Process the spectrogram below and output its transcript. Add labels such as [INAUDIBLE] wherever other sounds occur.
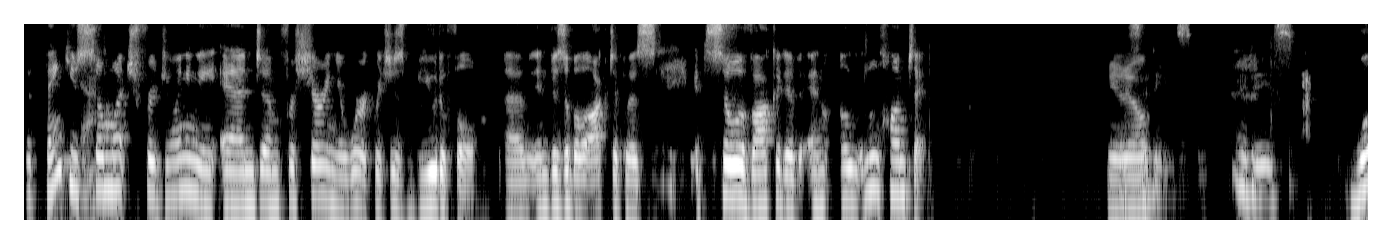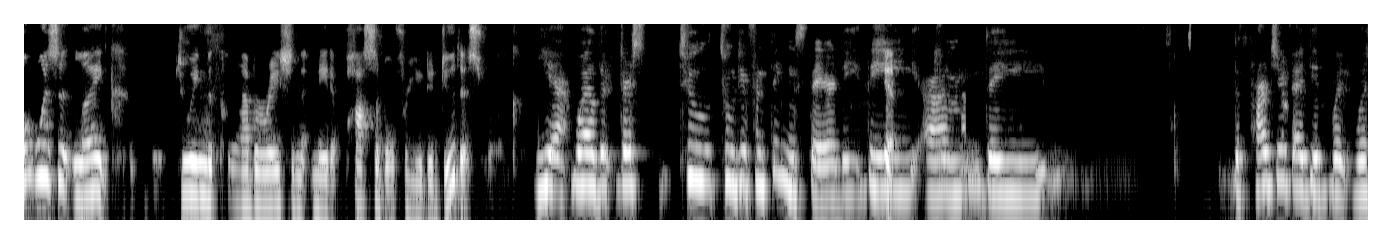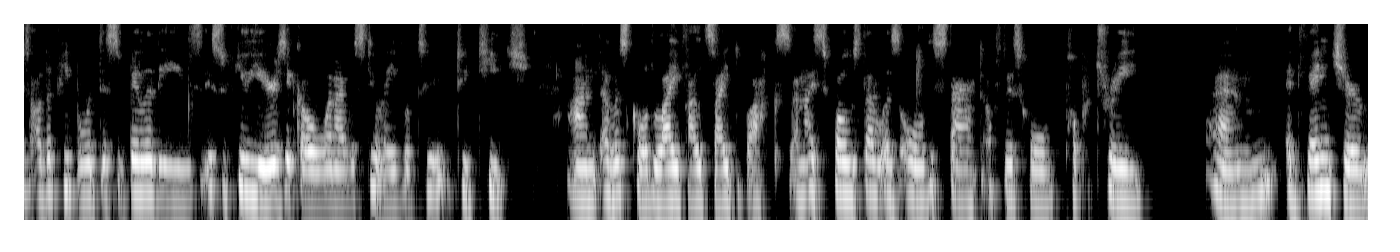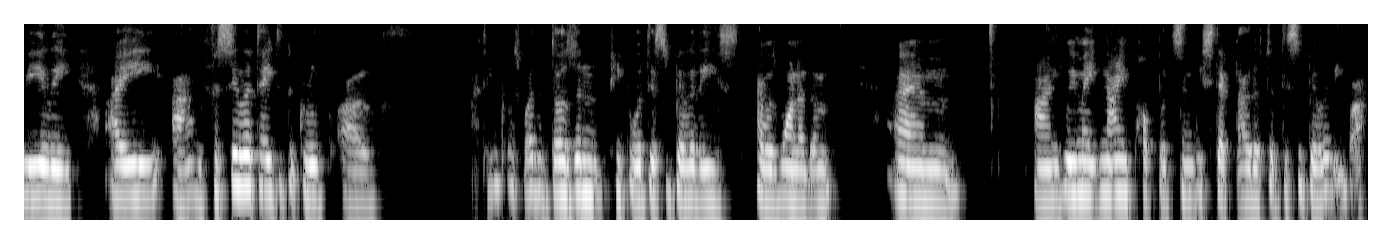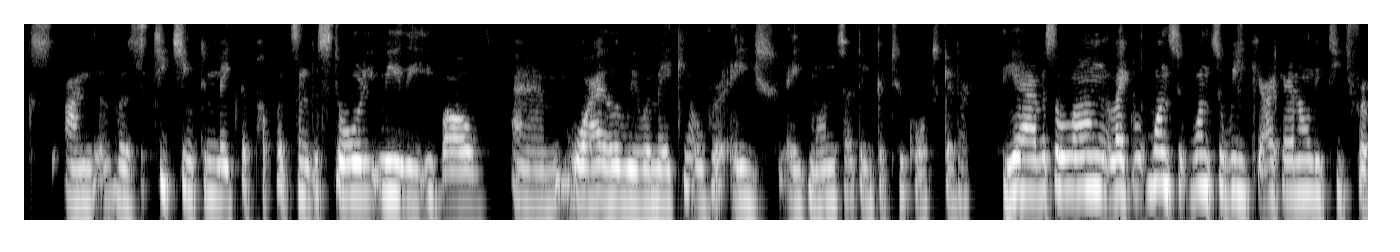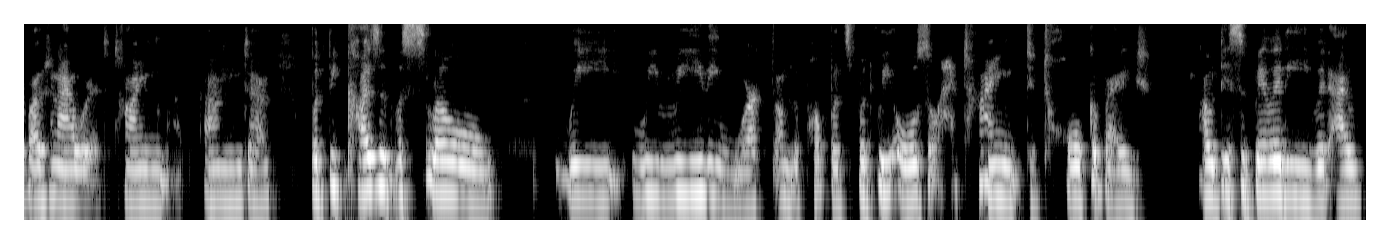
But thank you Yeah. so much for joining me and um, for sharing your work, which is beautiful. Uh, Invisible Octopus. It's so evocative and a little haunting. You Yes, know, it is. It is. what was it like doing the collaboration that made it possible for you to do this work? Yeah, well, there, there's two two different things there. The the um the the project I did with with other people with disabilities is a few years ago when I was still able to to teach, and it was called Life Outside the Box. And I suppose that was all the start of this whole puppetry um, adventure. Really, I um, facilitated a group of I think it was about a dozen people with disabilities. I was one of them. Um, and we made nine puppets and we stepped out of the disability box and was teaching to make the puppets and the story really evolved um, while we were making over eight, eight months, I think it took altogether. Yeah, it was a long, like once, once a week, I can only teach for about an hour at a time. And, uh, but because it was slow, we we really worked on the puppets, but we also had time to talk about our disability without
